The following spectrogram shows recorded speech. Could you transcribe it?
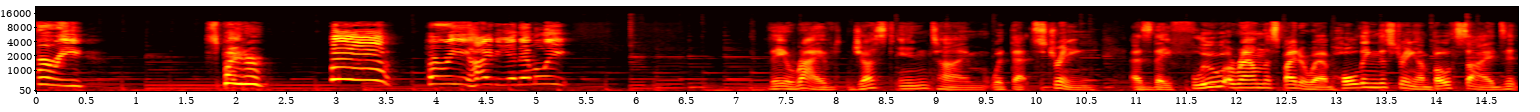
furry spider! Ah! Hurry, Heidi and Emily! They arrived just in time with that string. As they flew around the spiderweb, holding the string on both sides, it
